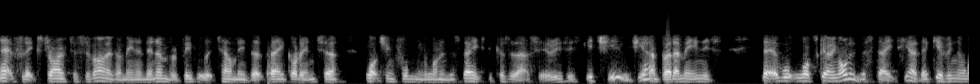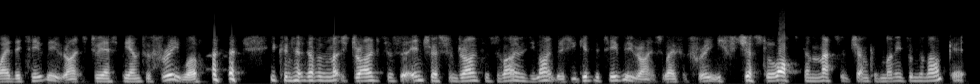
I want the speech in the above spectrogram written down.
Netflix Drive to Survive. I mean, and the number of people that tell me that they got into watching Formula One in the states because of that series is it's huge. Yeah, but I mean, it's what's going on in the states. Yeah, they're giving away the TV rights to ESPN for free. Well, you can have as much drive to interest from Drive to Survive as you like, but if you give the TV rights away for free, you've just lost a massive chunk of money from the market.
